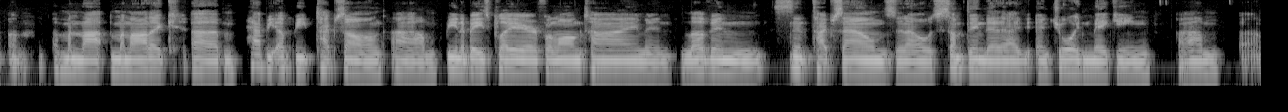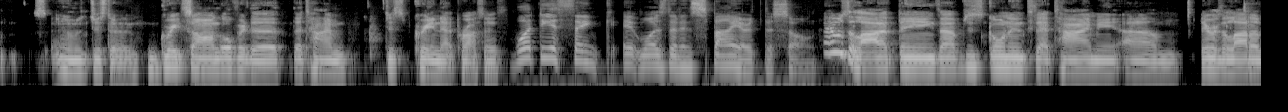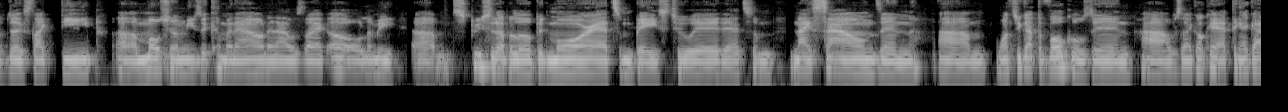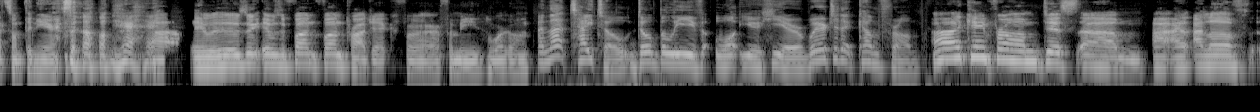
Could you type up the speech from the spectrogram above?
a, mono- melodic, um, happy, upbeat type song. Um, being a bass player for a long time and loving synth type sounds, you know, it's something that I enjoyed making. Um, um, it was just a great song over the the time just creating that process. What do you think it was that inspired the song? It was a lot of things. I'm just going into that time. And, um, there was a lot of just like deep uh, emotional music coming out, and I was like, oh, let me um, spruce it up a little bit more, add some bass to it, add some nice sounds, and um, once we got the vocals in, uh, I was like, okay, I think I got something here. So yeah. Uh, it was it was a, it was a fun fun project for for me to work on. And that title, "Don't Believe What You Hear," where did it come from? Uh, it came from just um, I I love,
